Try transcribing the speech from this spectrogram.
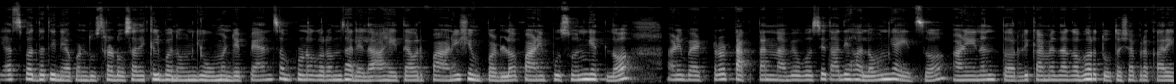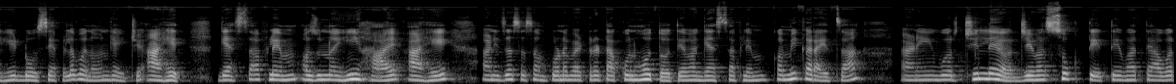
याच पद्धतीने आपण दुसरा डोसा देखील बनवून घेऊ. म्हणजे पॅन संपूर्ण गरम झालेला आहे. त्यावर पाणी शिंपडलं पाणी पुसून घेतलं आणि बॅटर टाकताना व्यवस्थित आधी हलवून घ्यायचं आणि नंतर रिकाम्या जागा भरतो. तशा प्रकारे हे डोसे आपल्याला बनवून घ्यायचे आहेत. गॅसचा फ्लेम अजूनही हाय आहे. आणि जसं संपूर्ण बॅटर टाकून होतं तेव्हा गॅसचा फ्लेम कमी करायचा आणि वरची लेअर जेव्हा सुकते तेव्हा त्यावर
